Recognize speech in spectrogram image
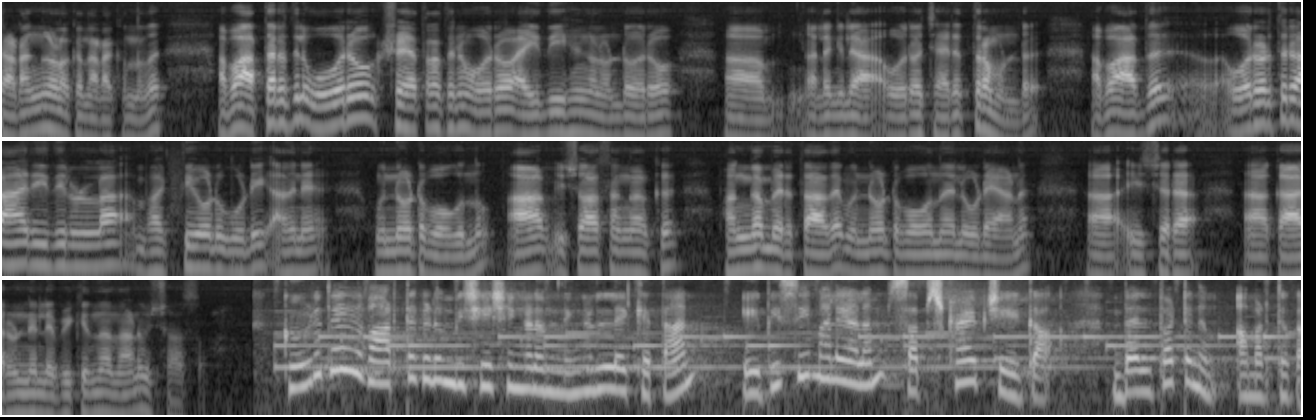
ചടങ്ങുകളൊക്കെ നടക്കുന്നത്. അപ്പോൾ അത്തരത്തിൽ ഓരോ ക്ഷേത്രത്തിനും ഓരോ ഐതിഹ്യങ്ങളുണ്ട് ഓരോ അല്ലെങ്കിൽ ഓരോ ചരിത്രമുണ്ട്. അപ്പോൾ അത് ഓരോരുത്തരും ആ രീതിയിലുള്ള ഭക്തിയോടുകൂടി അതിനെ മുന്നോട്ട് പോകുന്നു. ആ വിശ്വാസങ്ങൾക്ക് ഭംഗം വരുത്താതെ മുന്നോട്ട് പോകുന്നതിലൂടെയാണ് ഈശ്വര കാരുണ്യം ലഭിക്കുന്നതെന്നാണ് വിശ്വാസം. കൂടുതൽ വാർത്തകളും വിശേഷങ്ങളും നിങ്ങളിലേക്ക് എത്താൻ A B C Malayalam subscribe ചെയ്യുക ബെൽബട്ടനും അമർത്തുക.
